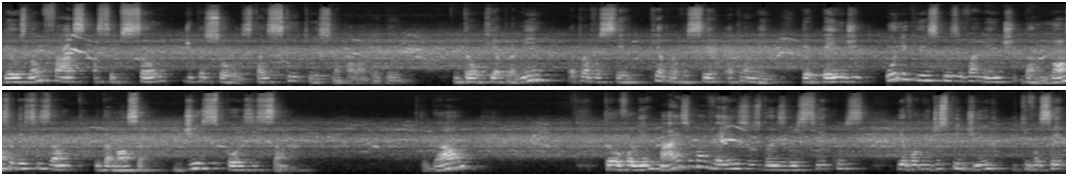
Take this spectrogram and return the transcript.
Deus não faz acepção de pessoas, está escrito isso na palavra dele. Então, o que é para mim é para você, o que é para você é para mim. Depende única e exclusivamente da nossa decisão e da nossa disposição. Legal? Então, eu vou ler mais uma vez os dois versículos e eu vou me despedir e que você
